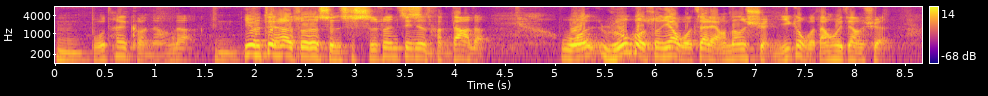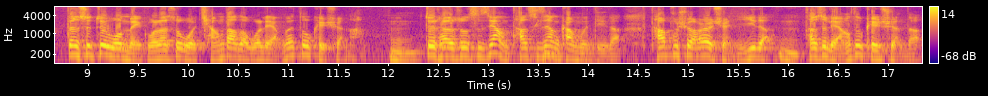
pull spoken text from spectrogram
嗯，不太可能的。嗯，因为对他来说的损失十分之一是很大的。我如果说要我在两个当中选一个，我当然会这样选。但是对我美国来说，我强大到我两个都可以选了。嗯，对他来说是这样，他是这样看问题的，他不需要二选一的，嗯，他是两个都可以选的。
